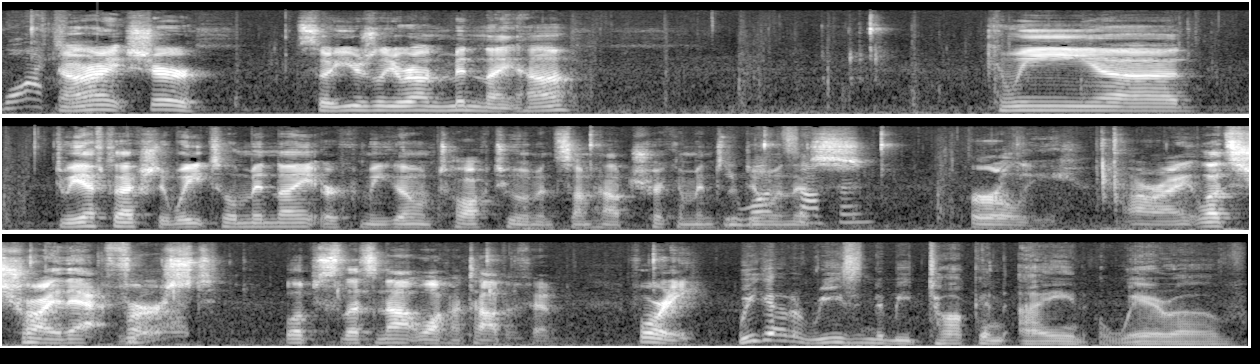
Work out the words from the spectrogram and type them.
Watch Alright, sure. So usually around midnight, huh? Can we, uh... Do we have to actually wait till midnight, or can we go and talk to him and somehow trick him into You doing this early? Alright, let's try that first. Whoops, let's not walk on top of him. 40. We got a reason to be talking I ain't aware of.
